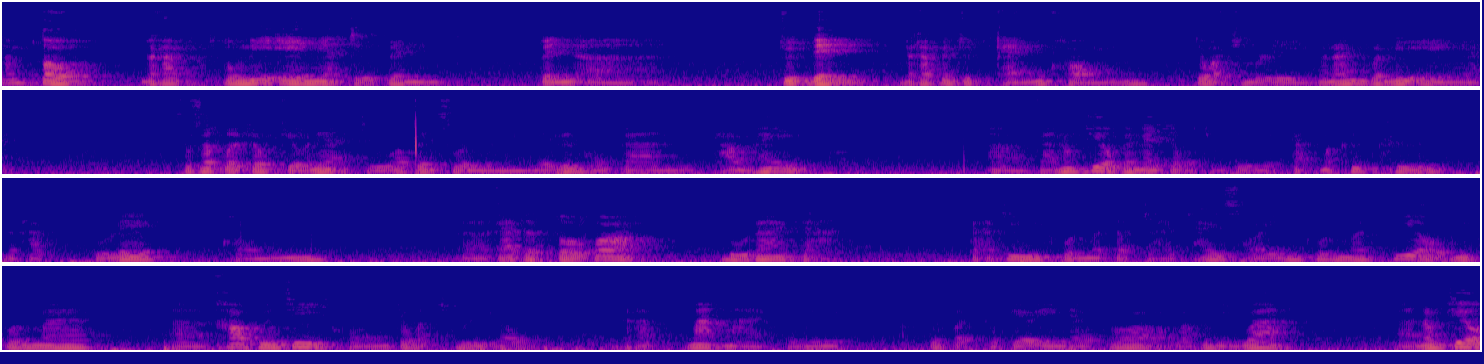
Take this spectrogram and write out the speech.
น้ำตกนะครับ ตรงนี้เองเนี่ยถือเป็นเป็นจุดเด่นนะครับ เป็นจุดแข็งของจังหวัดชลบุรี เพราะนั้นวันนี้เองเนี่ยสวนสัตว์เปิดเขาเขียวเนี่ยถือว่าเป็นส่วนหนึ่งในเรื่องของการทำให้อาการท่องเที่ยวภายในจังหวัดชลบุรีเนี่ยกลับมาคึกคืนนะครับ ตัวเลขของอการเติบโตก็ดูได้จาก การที่มีคนมาจับจ่ายใช้สอย มีคนมาเที่ยว มีคนมาเข้าพื้นที่ของจังหวัดชลบุรีเรานะครับมากมายตรงนี้ส่วนจังหวัดเขาเขียวเองเนี่ยก็หวังเป็นอย่างว่านักท่องเที่ยว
